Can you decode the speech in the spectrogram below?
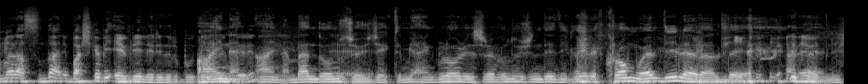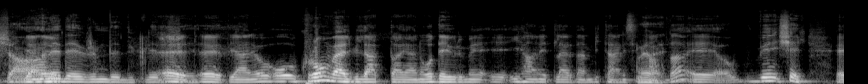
Bunlar Hı -hı. aslında hani başka bir evreleridir bu devrimlerin. Aynen aynen ben de onu ee, söyleyecektim. Yani Glorious Revolution dedikleri Cromwell değil herhalde. yani, evet. yani şahane yani, devrim dedikleri evet, şey. Evet yani o, o Cromwell bile hatta yani o devrime e, ihanetlerden bir tanesi evet. tam da. E, ve şey e,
